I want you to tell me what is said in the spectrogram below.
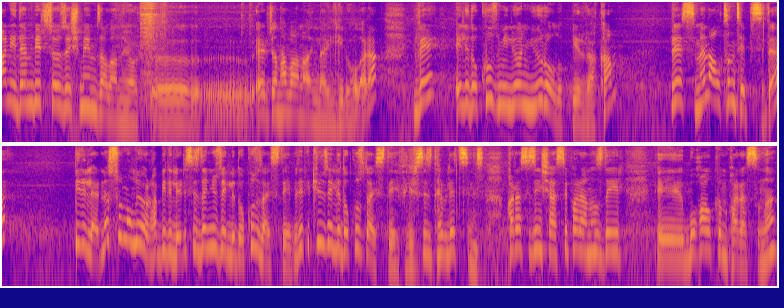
aniden bir sözleşme imzalanıyor e, Ercan Havaalanı'yla ilgili olarak ve 59 milyon euroluk bir rakam resmen altın tepside birilerine sunuluyor. Ha birileri sizden 159 da isteyebilir, 259 da isteyebilir. Siz devletsiniz. Para sizin şahsi paranız değil. Ee, bu halkın parasını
